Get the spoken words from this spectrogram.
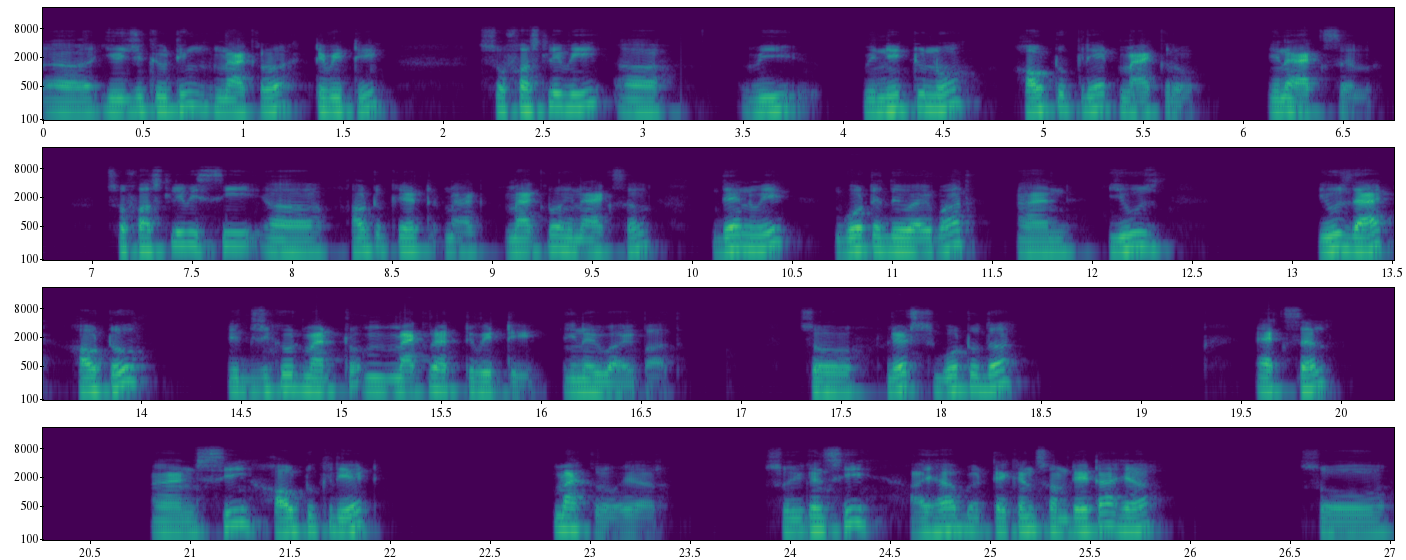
uh, executing macro activity, so firstly we uh, we we need to know how to create macro in Excel. So firstly we see uh, how to create mac macro in Excel. Then we go to the UiPath and use use that how to execute macro, macro activity in a UiPath. So let's go to the Excel and see how to create macro here. So you can see I have taken some data here. So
